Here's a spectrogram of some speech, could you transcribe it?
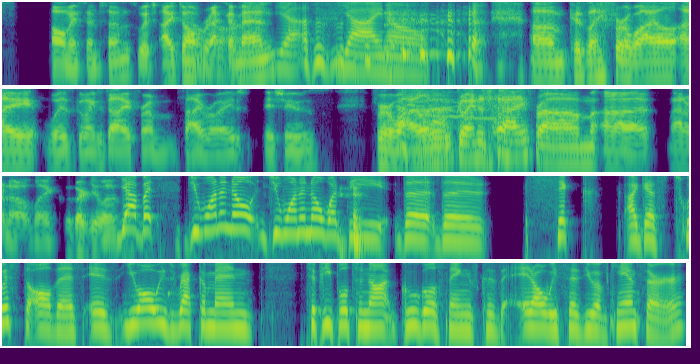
all my symptoms, which I don't Oh, gosh. recommend. Yeah. Yeah, I know. um, because like for a while I was going to die from thyroid issues. For a while I was going to die from uh I don't know, like tuberculosis. Yeah, but do you want to know? Do you want to know what the the the sick I guess, twist to all this is you always recommend to people to not Google things because it always says you have cancer,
